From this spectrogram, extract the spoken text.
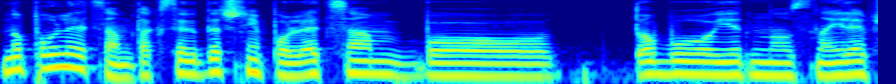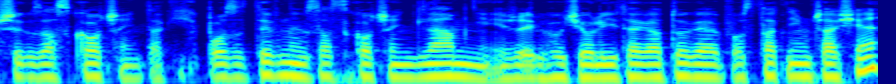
no polecam, tak serdecznie polecam, bo to było jedno z najlepszych zaskoczeń, takich pozytywnych zaskoczeń dla mnie, jeżeli chodzi o literaturę w ostatnim czasie.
